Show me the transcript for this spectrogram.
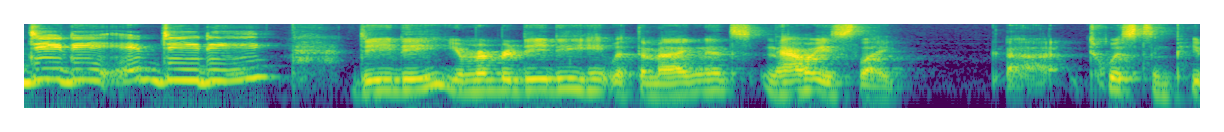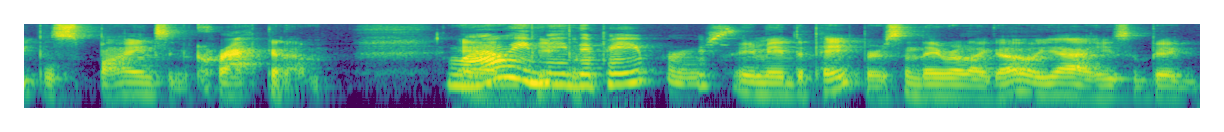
Dee Dee. DD, you remember DD with the magnets? Now he's like uh, twisting people's spines and cracking them. Wow, And he made the papers. He made the papers, and they were like, "Oh yeah, he's a big,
